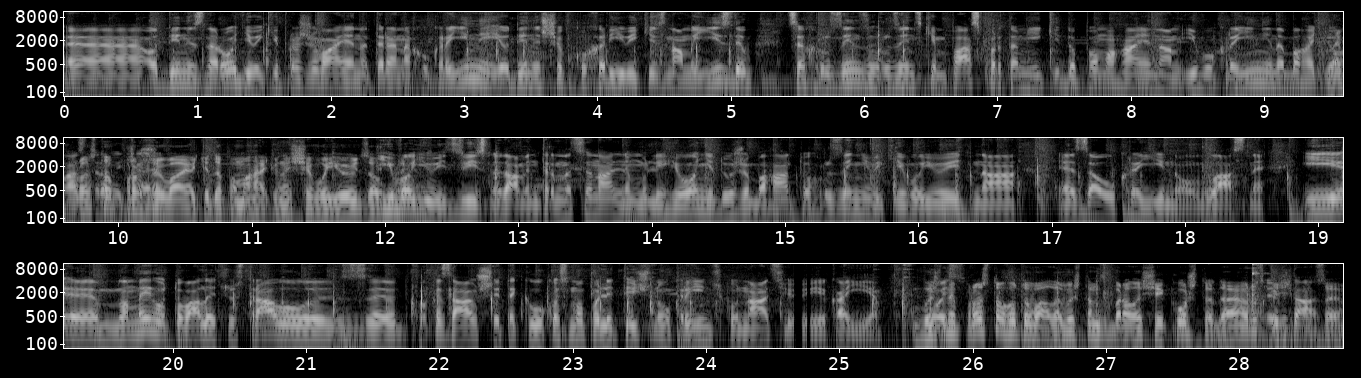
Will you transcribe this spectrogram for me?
е, один із народів, який проживає на теренах України, і один із шеф-кухарів, який з нами їздив, це грузин з грузинським паспортом, який допомагає нам і в Україні на багатьох Не просто гастровечерях. проживають і допомагають, вони ще воюють за І Україну. воюють, звісно, да, в інтернаціональному легіоні дуже багато грузинів, які воюють на е, за Україну, власне. І е, ми готували цю страву, з показавши таку космополітичну українську націю, яка є. Ви ж Ось. не просто готували, ви ж там збирали ще й кошти, да? Розкажіть Да. про це.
